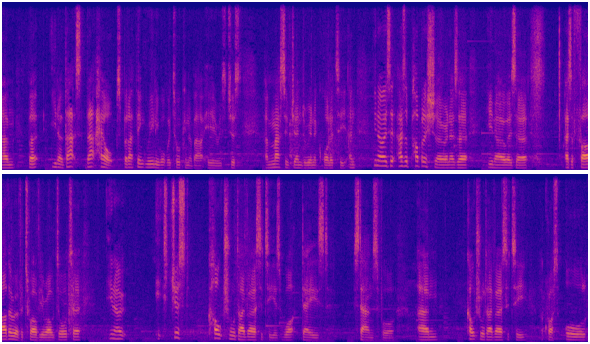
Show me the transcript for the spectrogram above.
Um, but, you know, that's, that helps. But I think really what we're talking about here is just a massive gender inequality. And, you know, as a, as a publisher and as a, you know, as a, as a father of a 12-year-old daughter, you know, it's just cultural diversity is what DAZED stands for. Um, cultural diversity across all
